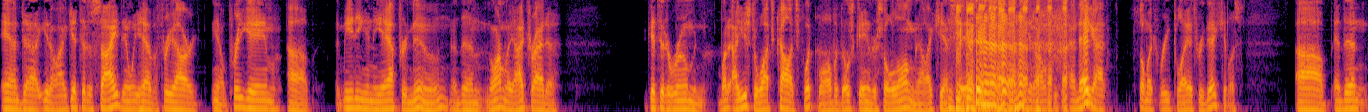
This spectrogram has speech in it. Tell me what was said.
and uh, you know I get to the site, and we have a three-hour you know pregame uh, meeting in the afternoon, and then normally I try to get to the room and what I used to watch college football, but those games are so long now I can't stay up. you know, and they got so much replay, it's ridiculous. Uh, and then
